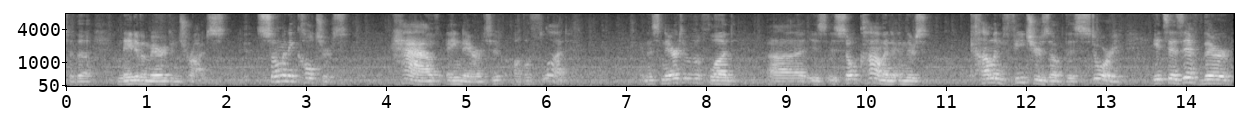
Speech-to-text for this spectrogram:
to the Native American tribes, so many cultures have a narrative of a flood. And this narrative of a flood uh, is, is so common, and there's common features of this story. It's as if they're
